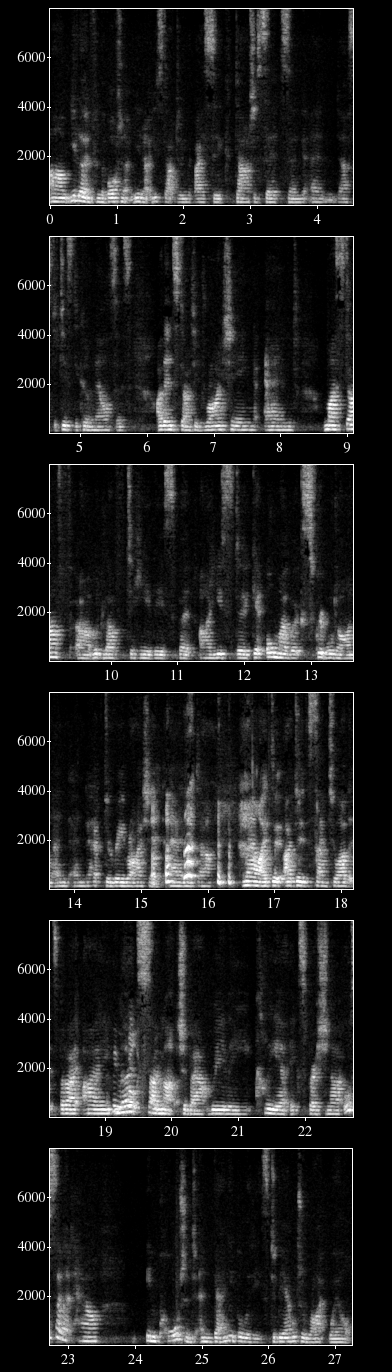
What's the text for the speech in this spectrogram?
um, you learn from the bottom. You know, you start doing the basic data sets and, and uh, statistical analysis. I then started writing and my staff uh, would love to hear this, but I used to get all my work scribbled on and, and have to rewrite it. And uh, now I do I do the same to others. But I, I, I learned so much about really clear expression. I also learned how important and valuable it is to be able to write well.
